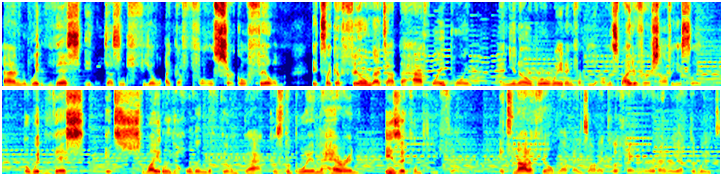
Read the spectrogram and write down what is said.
And with this, it doesn't feel like a full circle film. It's like a film that's at the halfway point, and you know, we're waiting for Beyond the Spider-Verse, obviously. But with this, it's slightly holding the film back, because The Boy and the Heron is a complete film. It's not a film that ends on a cliffhanger, and we have to wait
